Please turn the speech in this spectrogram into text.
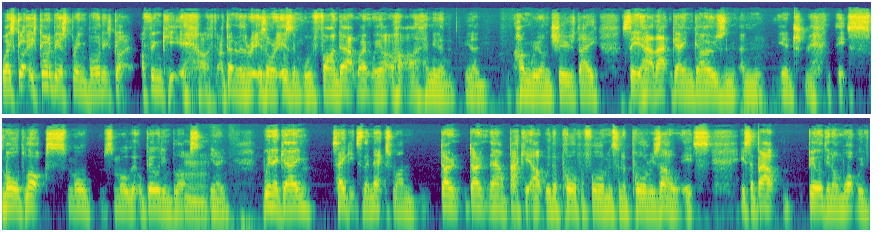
Well, it's got it's got to be a springboard. It's got. I think. he, I don't know whether it is or it isn't. We'll find out, won't we? I, I mean, you know, Hungary on Tuesday. See how that game goes, and, and you know, it's small blocks, small small little building blocks. Mm. You know, win a game, take it to the next one. Don't don't now back it up with a poor performance and a poor result. It's it's about building on what we've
